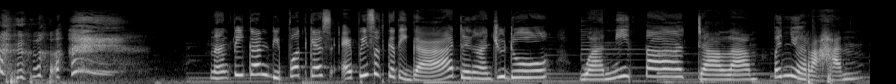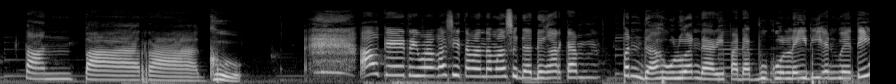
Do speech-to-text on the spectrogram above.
Nantikan di podcast episode ketiga dengan judul Wanita dalam Penyerahan Tanpa Ragu. Oke, terima kasih teman-teman sudah dengarkan pendahuluan daripada buku Lady in Waiting.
